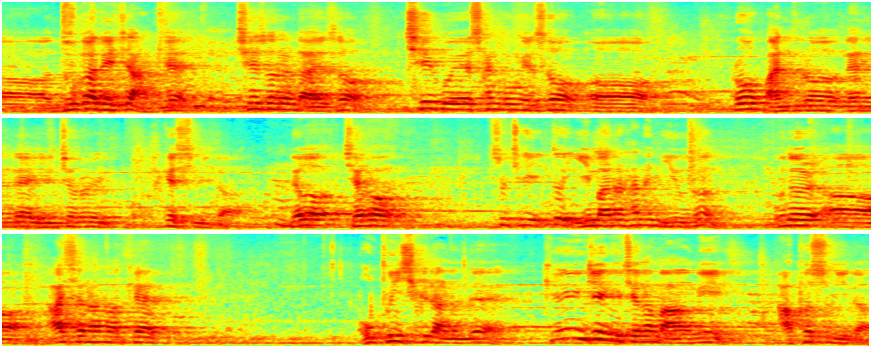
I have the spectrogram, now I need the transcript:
어, 누가 되지 않게 최선을 다해서 최고의 상공회소로 만들어내는데 일조를 하겠습니다. 내가 제가 솔직히 또 이 말을 하는 이유는 오늘 어, 아시아나 마켓 오픈식을 하는데 굉장히 제가 마음이 아팠습니다.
